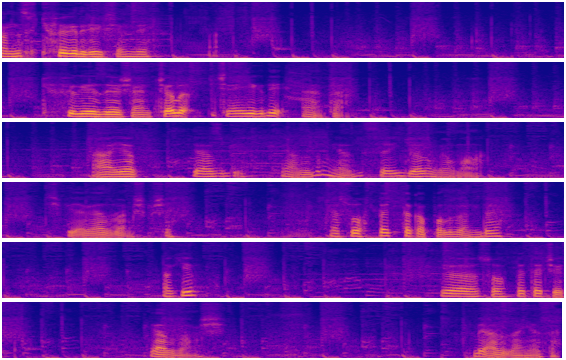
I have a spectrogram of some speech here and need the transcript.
Lan nasıl küfür edecek şimdi? Küfür yazıyor şu an. Çalı içine girdi. Ha tamam. Ha yok. Yaz bir. Yazdı mı yazdıysa görmüyorum ama. Hiçbir yer yazmamış bir şey. Ya sohbet de kapalı bende. Bakayım. Yo sohbet açık. Yazmamış. Birazdan yazar.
